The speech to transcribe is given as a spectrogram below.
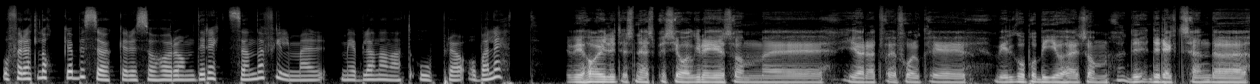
och för att locka besökare så har de direktsända filmer med bland annat opera och ballett. Vi har ju lite sådana här specialgrejer som eh, gör att folk eh, vill gå på bio här som direktsända eh,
